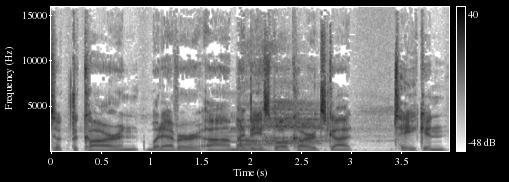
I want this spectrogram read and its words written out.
took the car and whatever. Um, my baseball cards got taken.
